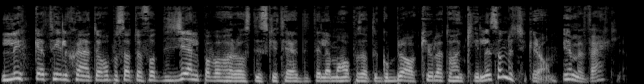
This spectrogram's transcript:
Lycka till Jeanette, jag hoppas att du har fått hjälp av att höra oss diskutera ditt dilemma. Jag hoppas att det går bra. Kul att du har en kille som du tycker om. Ja men verkligen.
